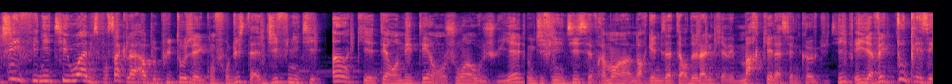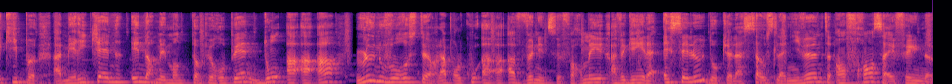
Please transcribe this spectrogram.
Gfinity One. C'est pour ça que là, un peu plus tôt, j'avais confondu, c'était la Gfinity 1 qui était en été, en juin ou juillet. Donc Gfinity, c'est vraiment un organisateur de LAN qui avait marqué la scène Call of Duty. Et il y avait toutes les équipes américaines, énormément de top européennes, dont AAA, le nouveau roster. Là, pour le coup, AAA venait de se former, avait gagné la SLE, donc la South LAN Event. En France, avait fait une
